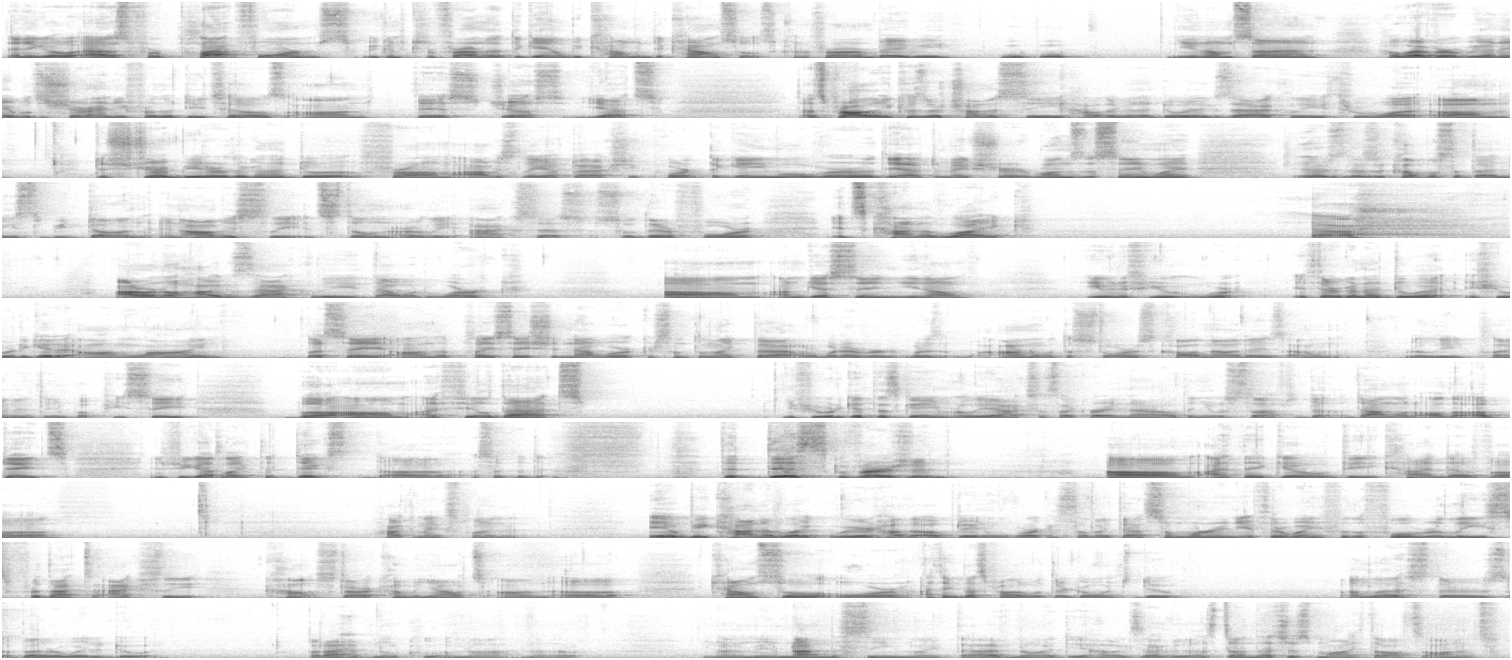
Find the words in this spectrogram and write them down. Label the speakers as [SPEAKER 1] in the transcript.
[SPEAKER 1] Then you go, as for platforms, we can confirm that the game will be coming to consoles. Confirm, baby. Whoop whoop. You know what I'm saying? However, we are unable to share any further details on this just yet. That's probably because they're trying to see how they're going to do it exactly, through what um, distributor they're going to do it from. Obviously, you have to actually port the game over. They have to make sure it runs the same way. There's, there's a couple stuff that needs to be done, and obviously it's still in early access, so therefore it's kind of like uh, I don't know how exactly that would work. Um, I'm guessing you know, even if you were if they're gonna do it, if you were to get it online, let's say on the PlayStation Network or something like that, or whatever. What is it? I don't know what the store is called nowadays. I don't really play anything but PC, but um, I feel that if you were to get this game early access like right now, then you would still have to download all the updates. And if you got like the disc, uh, I said the the disc version, um, I think it will be kind of uh, how can I explain it? It would be kind of like weird how the updating will work and stuff like that. So I'm wondering if they're waiting for the full release for that to actually count, start coming out on uh, console, or I think that's probably what they're going to do, unless there's a better way to do it. But I have no clue. I'm not, I'm not a, you know what I mean. I'm not in the scene like that. I have no idea how exactly that's done. That's just my thoughts on it.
